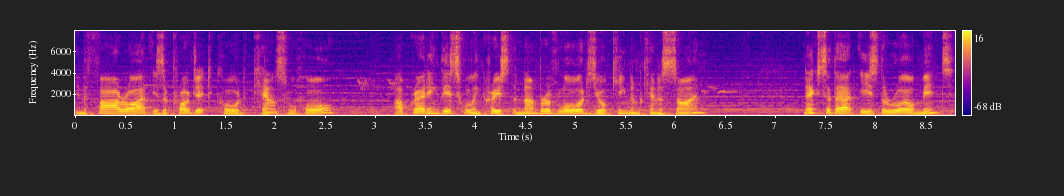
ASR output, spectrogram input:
In the far right is a project called Council Hall, Upgrading this will increase the number of lords your kingdom can assign. Next to that is the Royal Mint.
